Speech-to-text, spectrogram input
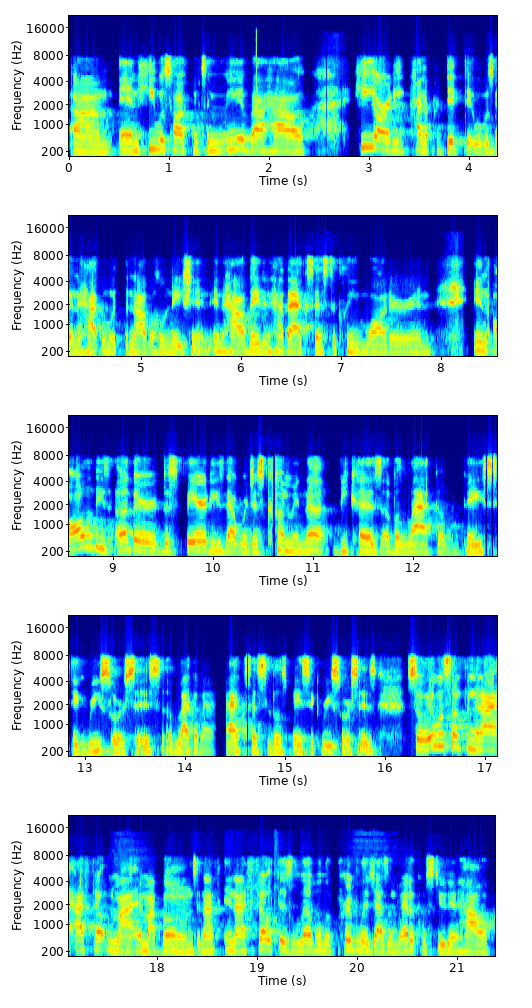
um, and he was talking to me about how he already kind of predicted what was going to happen with the navajo nation and how they didn't have access to clean water and and all of these other disparities that were just coming up because of a lack of basic resources a lack of have access to those basic resources. So it was something that I, I felt in my in my bones, and I and I felt this level of privilege as a medical student. How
